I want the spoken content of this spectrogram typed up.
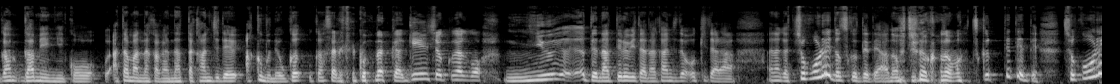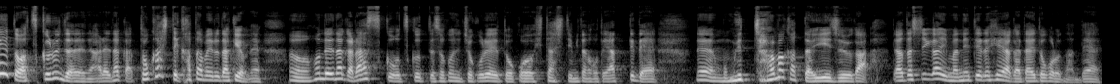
が画面にこう、頭の中がなった感じで悪夢で浮か浮かされて、こうなんか原色がこう、ニューってなってるみたいな感じで起きたら、なんかチョコレート作ってて、あの、うちの子供作っててって、チョコレートは作るんじゃないね。あれ、なんか溶かして固めるだけよね。うん。ほんで、なんかラスクを作ってそこにチョコレートをこう浸してみたいなことやってて、ね、もうめっちゃ甘かった家中が。で、私が今寝てる部屋が台所なんで、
